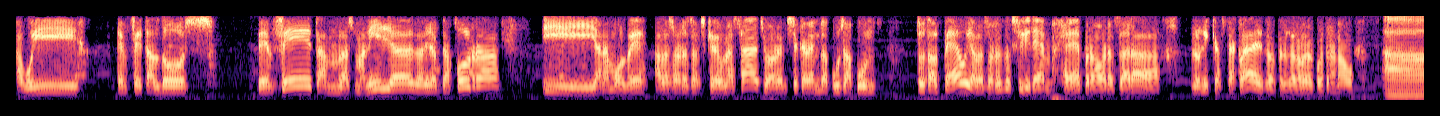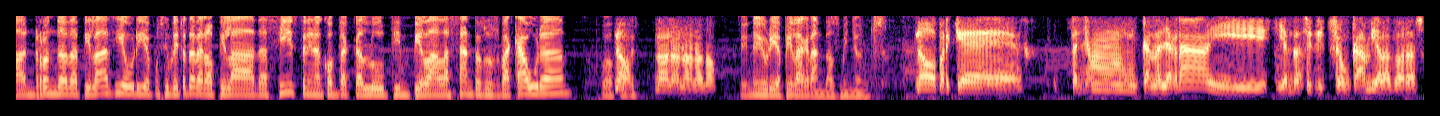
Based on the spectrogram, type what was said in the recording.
avui hem fet el 2 ben fet, amb les manilles en lloc de folre, i ha anat molt bé. Aleshores ens queda un assaig, veurem si acabem de posar a punt tot el peu i aleshores decidirem, eh? però a hores d'ara l'únic que està clar és el 3 de 9 i el 4 de 9. Uh, en ronda de pilars hi hauria possibilitat de veure el pilar de 6, tenint en compte que l'últim pilar a les Santes us va caure. O No, no, no, no, no. no. Sí, no hi hauria pilar gran dels Minyons. No, perquè teníem canalla gran i, i hem decidit fer un canvi, aleshores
